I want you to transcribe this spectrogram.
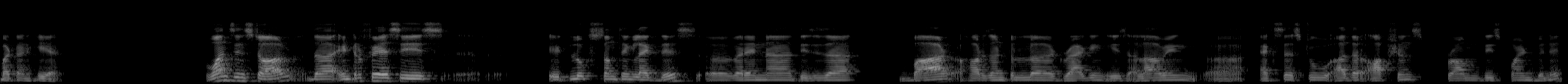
button here. Once installed the interface is uh, it looks something like this uh, wherein uh, this is a bar horizontal uh, dragging is allowing uh, access to other options from this point beneath.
